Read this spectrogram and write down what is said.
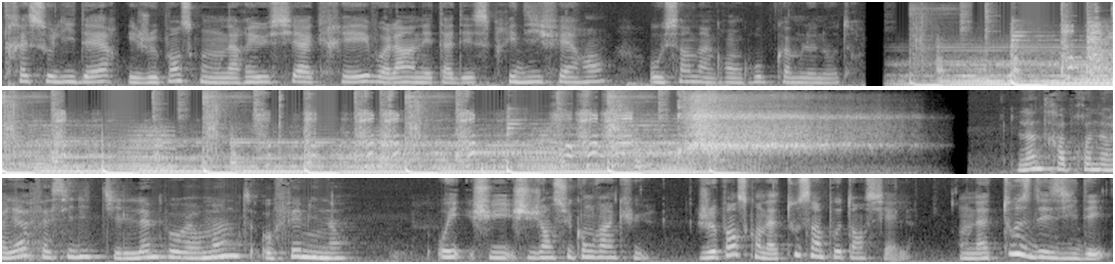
très solidaires. Et je pense qu'on a réussi à créer voilà, un état d'esprit différent au sein d'un grand groupe comme le nôtre. L'intrapreneuriat facilite-t-il l'empowerment au féminin? Oui, j'en suis, suis convaincue. Je pense qu'on a tous un potentiel. On a tous des idées.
